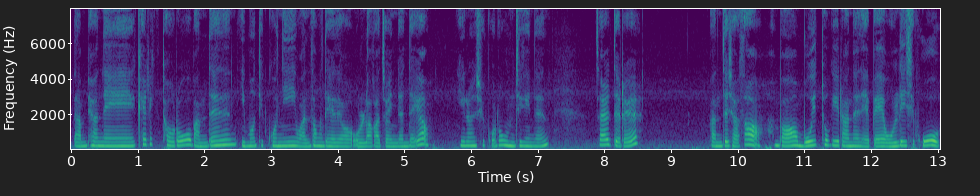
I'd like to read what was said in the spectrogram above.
남편의 캐릭터로 만든 이모티콘이 완성되어 올라가져 있는데요. 이런 식으로 움직이는 짤들을 만드셔서 한번 모이톡이라는 앱에 올리시고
